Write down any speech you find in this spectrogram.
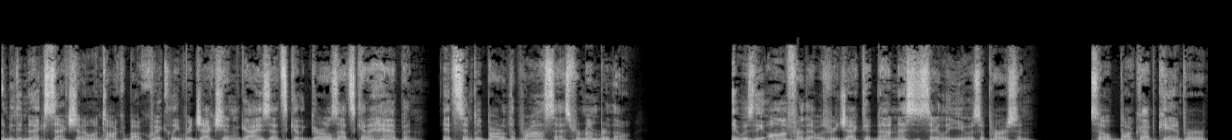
Let me the next section I want to talk about quickly. Rejection, guys, that's good. girls, that's going to happen. It's simply part of the process. Remember, though, it was the offer that was rejected, not necessarily you as a person. So, buck up, camper,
